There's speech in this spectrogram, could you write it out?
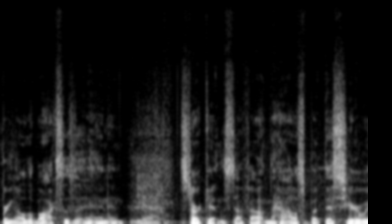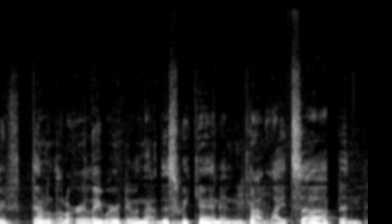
bring all the boxes in and Yeah. start getting stuff out in the house. But this year we've done it a little early. We were doing that this weekend and mm-hmm. got lights up and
